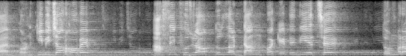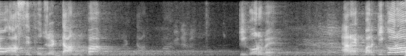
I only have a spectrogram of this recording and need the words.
কায়েম করেন। কি বিচার হবে? আসিফ হুজুর আব্দুল্লাহ ডান পা কেটে দিয়েছে। তোমরাও আসিফ হুজুরের ডান পা। কি করবে? আর একবার কি করো?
